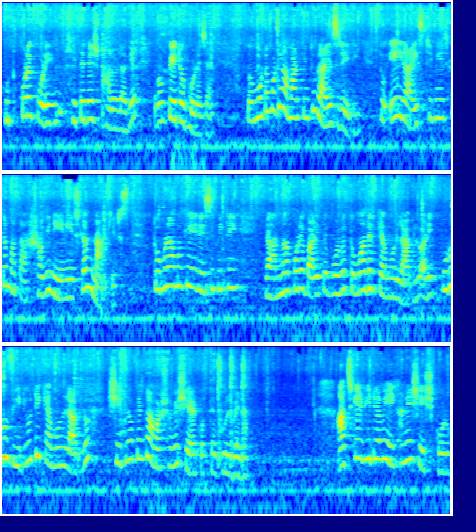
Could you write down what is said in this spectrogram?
হুট করে করে কিন্তু খেতে বেশ ভালো লাগে এবং পেটও ভরে যায়। তো মোটামুটি আমার কিন্তু রাইস রেডি তো এই রাইসটি নিয়েছিলাম আর তার সঙ্গে নিয়ে নিয়েছিলাম নাগেটস তোমরা আমাকে এই রেসিপিটি রান্না করে বাড়িতে বলবে তোমাদের কেমন লাগল আর এই পুরো ভিডিওটি কেমন লাগল সেটিও কিন্তু আমার সঙ্গে শেয়ার করতে ভুলবে না। আজকের ভিডিও আমি এখানেই শেষ করব।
